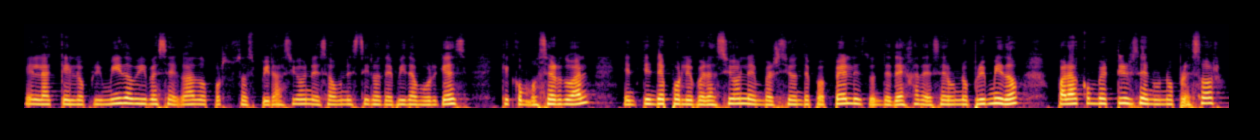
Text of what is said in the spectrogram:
en la que el oprimido vive cegado por sus aspiraciones a un estilo de vida burgués que como ser dual entiende por liberación la inversión de papeles donde deja de ser un oprimido para convertirse en un opresor.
